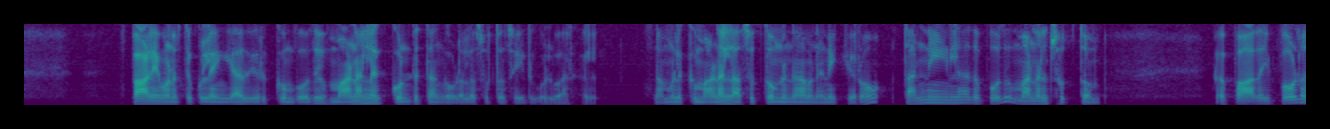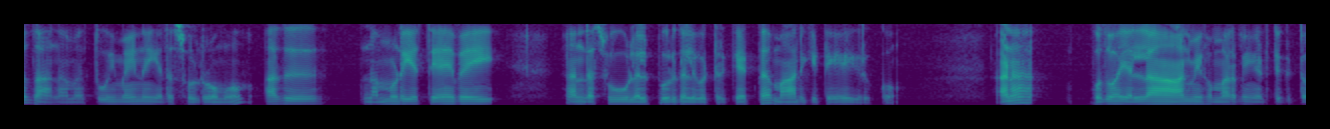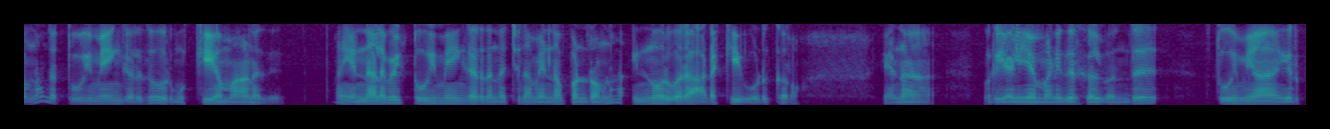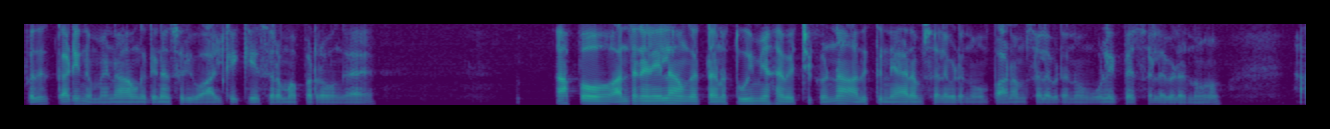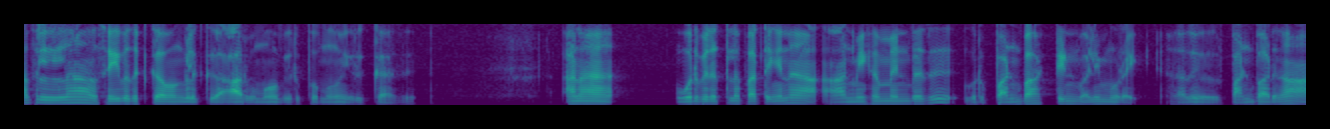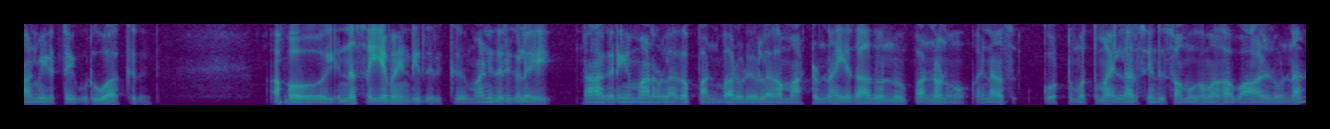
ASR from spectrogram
பாலைவனத்துக்குள்ளே எங்கேயாவது இருக்கும்போது மணலை கொண்டு தங்க உடலை சுத்தம் செய்து கொள்வார்கள். நம்மளுக்கு மணல் அசுத்தம்னு நாம் நினைக்கிறோம். தண்ணி இல்லாத போது மணல் சுத்தம். இப்போ அதை போல தான் நம்ம தூய்மைன்னு எதை சொல்கிறோமோ அது நம்முடைய தேவை அந்த சூழல் புரிதல் இவற்றுக்கேற்ப மாறிக்கிட்டே இருக்கும். ஆனால் பொதுவாக எல்லா ஆன்மீக மரபையும் எடுத்துக்கிட்டோம்னா அந்த தூய்மைங்கிறது ஒரு முக்கியமானது. என்ன அளவில் தூய்மைங்கிறத நினச்சி நம்ம என்ன பண்ணுறோம்னா இன்னொருவரை அடக்கி ஒடுக்கிறோம். ஏன்னா ஒரு எளிய மனிதர்கள் வந்து தூய்மையாக இருப்பது கடினம். ஏன்னா அவங்க தினசரி வாழ்க்கைக்கே சிரமப்படுறவங்க. அப்போது அந்த நிலையில் அவங்க தன்னை தூய்மையாக வச்சுக்கணும்னா அதுக்கு நேரம் செலவிடணும் பணம் செலவிடணும் உழைப்பை செலவிடணும். அதெல்லாம் செய்வதற்கு அவங்களுக்கு ஆர்வமோ விருப்பமோ இருக்காது. ஆனால் ஒரு விதத்தில் பார்த்திங்கன்னா ஆன்மீகம் என்பது ஒரு பண்பாட்டின் வழிமுறை. அதாவது பண்பாடு தான் ஆன்மீகத்தை உருவாக்குது. அப்போது என்ன செய்ய வேண்டியது இருக்குது மனிதர்களை நாகரிகமானவர்களாக பண்பாடுடையவர்களாக மாற்றணும்னா ஏதாவது ஒன்று பண்ணணும். ஏன்னா ஒட்டு மொத்தமாக எல்லோரும் சேர்ந்து சமூகமாக வாழணும்னா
